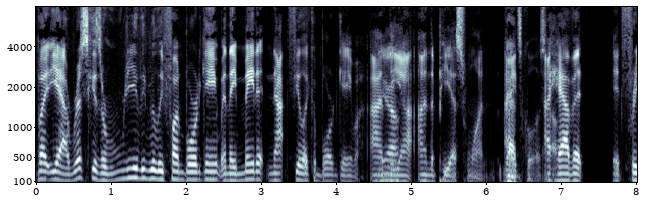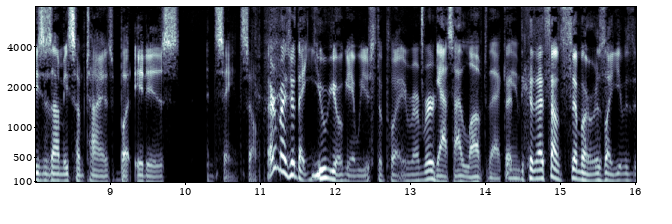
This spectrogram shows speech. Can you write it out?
but yeah, Risk is a really really fun board game, and they made it not feel like a board game on the uh, on the PS One. That's I, cool as I have it. It freezes on me sometimes, but it is insane. So That reminds me of that Yu-Gi-Oh game we used to play. Remember? Yes, I loved that That- game. because that sounds similar. It was like it was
